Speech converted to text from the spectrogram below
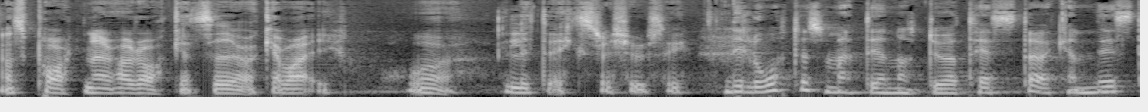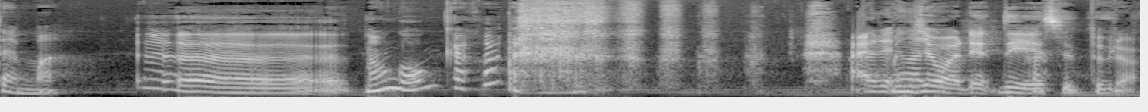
ens partner har rakat sig och har kavaj och är lite extra tjusig. Det låter som att det är något du har testat, kan det stämma? Uh, någon gång kanske. Nej, men gör det, det är superbra.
